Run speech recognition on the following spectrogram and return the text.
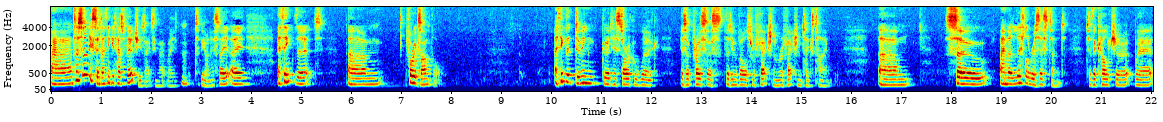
and to a certain extent, I think it has virtues acting that way, mm. to be honest. I, I, I think that, um, for example, I think that doing good historical work is a process that involves reflection, and reflection takes time. Um, so I'm a little resistant to the culture where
